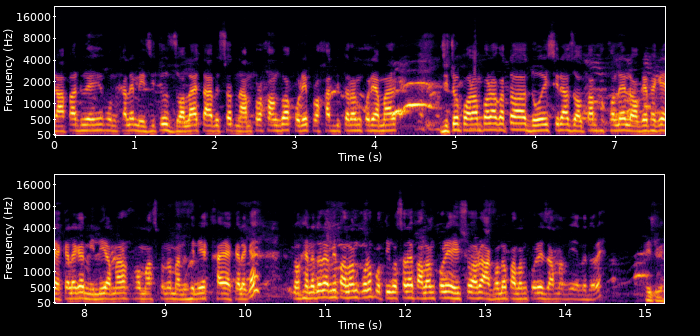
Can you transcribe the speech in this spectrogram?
গা পা ধুই আহি সোনকালে মেজিটো জ্বলাই তাৰপিছত নাম প্ৰসংগ কৰি প্ৰসাদ বিতৰণ কৰি আমাৰ যিটো পৰম্পৰাগত দৈ চিৰা জলপান সকলোৱে লগে ভাগে একেলগে মিলি আমাৰ সমাজখনৰ মানুহখিনিয়ে খাই একেলগে। তো সেনেদৰে আমি পালন কৰোঁ প্ৰতি বছৰে পালন কৰি আহিছোঁ আৰু আগলৈ পালন কৰি যাম আমি এনেদৰে। সেইটোৱে।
